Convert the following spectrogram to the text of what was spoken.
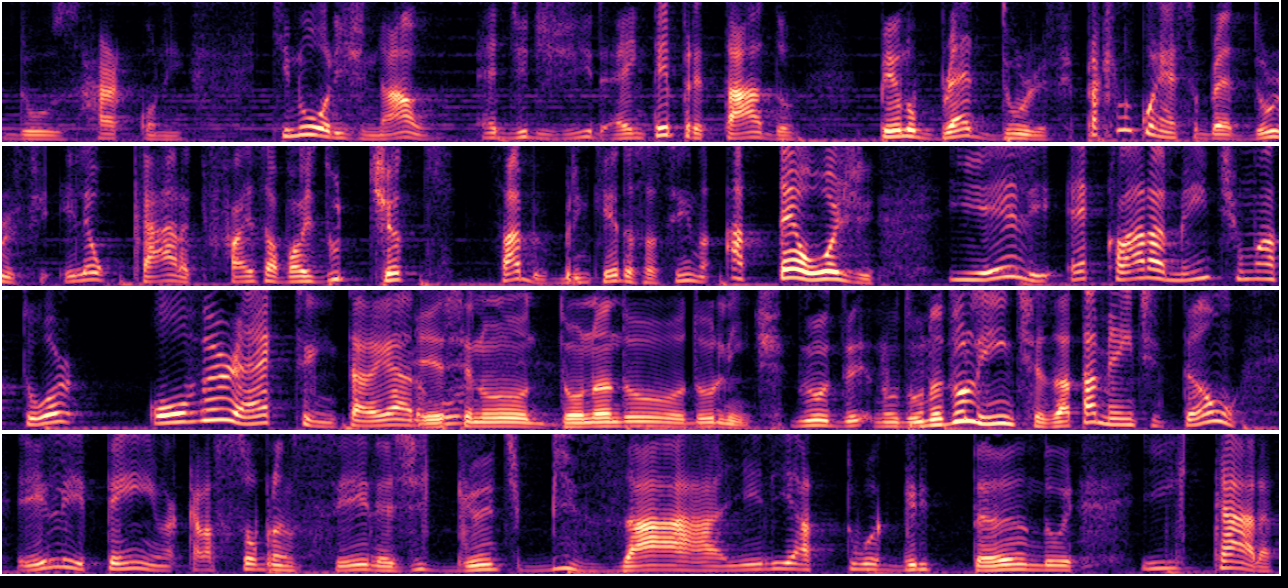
dos Harkonnen, que no original é dirigido, é interpretado pelo Brad Dourif. Para quem não conhece o Brad Dourif, ele é o cara que faz a voz do Chuck, sabe? O brinquedo assassino, até hoje. E ele é claramente um ator overacting, tá ligado? Esse no Duna do, do Lynch. No, no Duna do Lynch, exatamente. Então, ele tem aquela sobrancelha gigante, bizarra, e ele atua gritando. E, cara,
